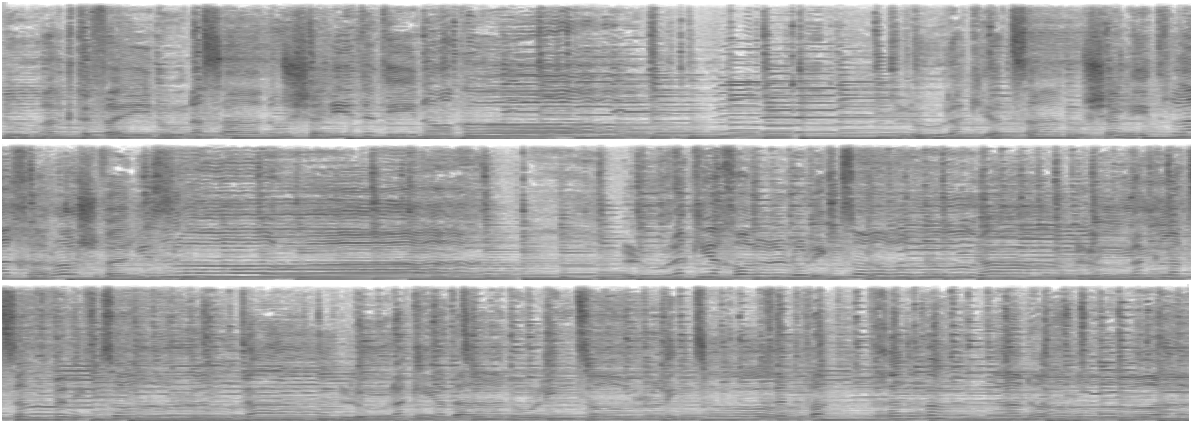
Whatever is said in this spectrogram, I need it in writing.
לו על כתפינו נשאנו שליט תינוקות. לו רק יצאנו שנית לחרוש ולזרוע לו רק יכולנו לקצור לו רק לצאת ולקצור לו רק ידענו לנצור חדוות חדוות הנוער.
